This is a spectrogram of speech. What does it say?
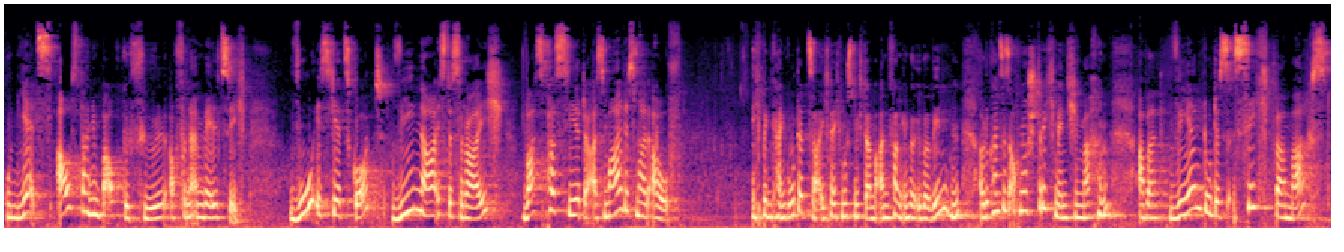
und jetzt aus deinem Bauchgefühl, auch von deinem Weltsicht, wo ist jetzt Gott? Wie nah ist das Reich? Was passiert da? Also mal das mal auf. Ich bin kein guter Zeichner, ich muss mich da am Anfang immer überwinden, aber du kannst es auch nur Strichmännchen machen. Aber während du das sichtbar machst,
